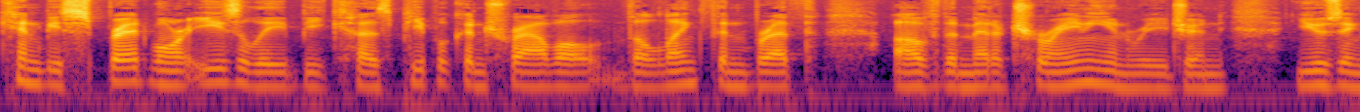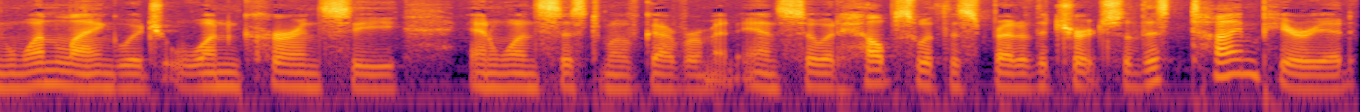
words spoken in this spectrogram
can be spread more easily because people can travel the length and breadth of the Mediterranean region using one language, one currency, and one system of government. And so it helps with the spread of the church. So, this time period,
